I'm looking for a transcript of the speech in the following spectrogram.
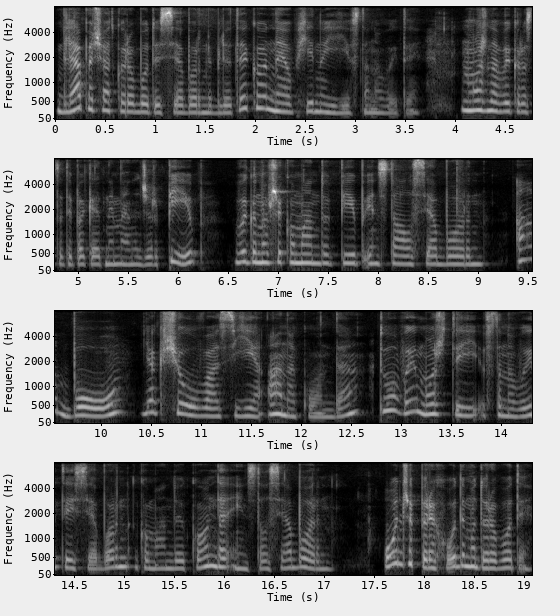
Для початку роботи з Seaborn бібліотекою необхідно її встановити. Можна використати пакетний менеджер pip, виконавши команду pip install Seaborn. Або, якщо у вас є Anaconda, то ви можете встановити Seaborn командою conda install Seaborn. Отже, переходимо до роботи.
